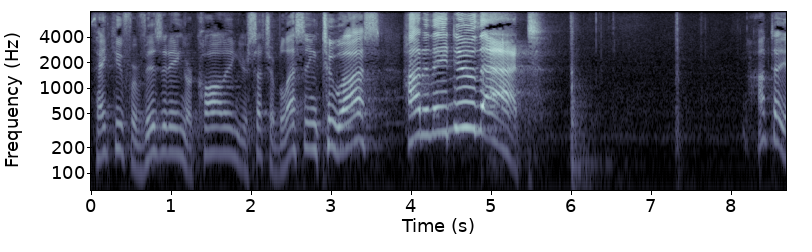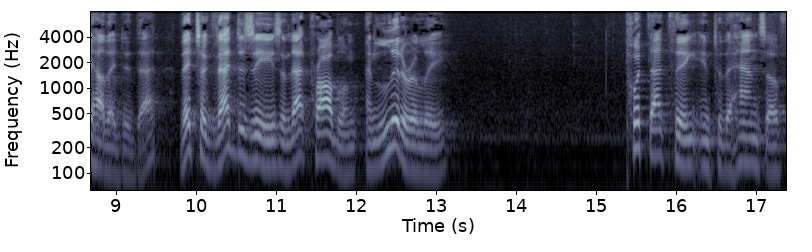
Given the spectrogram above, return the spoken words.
thank you for visiting or calling, you're such a blessing to us. How do they do that? I'll tell you how they did that. They took that disease and that problem and literally put that thing into the hands of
